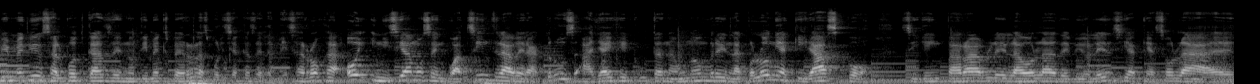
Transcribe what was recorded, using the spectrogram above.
Bienvenidos al podcast de Notimex PR, las policíacas de la Mesa Roja. Hoy iniciamos en Coatzintla, Veracruz. Allá ejecutan a un hombre en la colonia Quirasco. Sigue imparable la ola de violencia que asola eh,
